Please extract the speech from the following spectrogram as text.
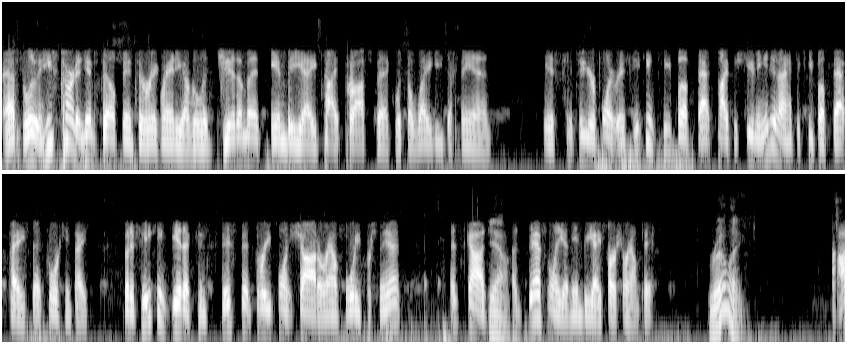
Absolutely, he's turning himself into Rick Randy a legitimate NBA type prospect with the way he defends. If to your point, if he can keep up that type of shooting, he doesn't have to keep up that pace, that torching pace. But if he can get a consistent three point shot around 40%, this guy's yeah. a, definitely an NBA first round pick. Really? I,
